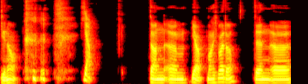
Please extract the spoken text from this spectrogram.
Genau. Ja. Dann, ähm, ja, mache ich weiter. Denn äh,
